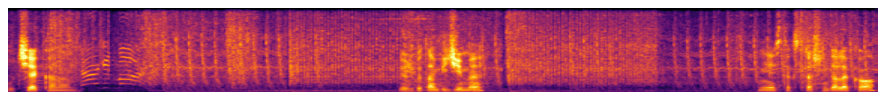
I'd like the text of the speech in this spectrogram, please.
Ucieka nam. Już go tam widzimy. Nie jest tak strasznie daleko.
